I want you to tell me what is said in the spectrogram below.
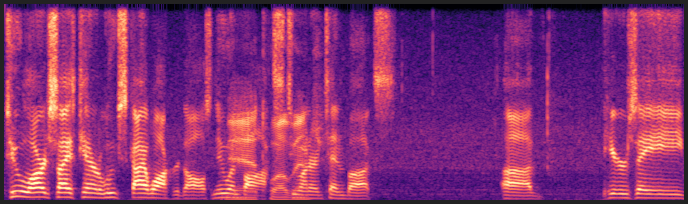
Two large-size Kenner Luke Skywalker dolls, new in Yeah, box, 12 inch. two hundred and ten bucks. Uh, here's a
